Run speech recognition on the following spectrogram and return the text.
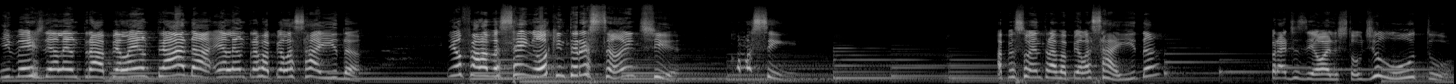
em vez dela entrar pela entrada, ela entrava pela saída. E eu falava, Senhor, que interessante. Como assim? A pessoa entrava pela saída para dizer: Olha, estou de luto,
